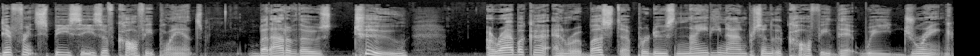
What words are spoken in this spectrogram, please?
different species of coffee plants, but out of those two, Arabica and Robusta produce 99% of the coffee that we drink.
